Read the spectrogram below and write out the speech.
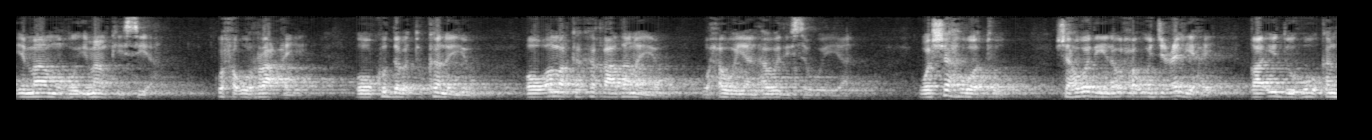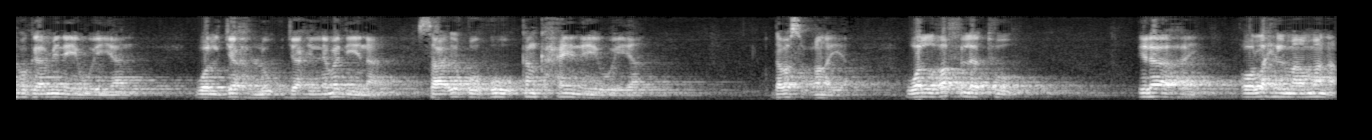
imaamuhu imaamkiisii ah. Waxa uu raacayay oo ku daba tukanayo oo uu amarka ka qaadanayo waxa weeyaan hawadiisa weeyaan. Wa shahwatu shahwadiina waxa uu jecel yahay qaa'iduhu kan hogaaminaya weeyaan. Waljahlu jaahilnimadiina saa'iquhu kan kaxaynaya weeyaan. Daba soconaya. Waalgaflatu ilaahay oo la hilmaamana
